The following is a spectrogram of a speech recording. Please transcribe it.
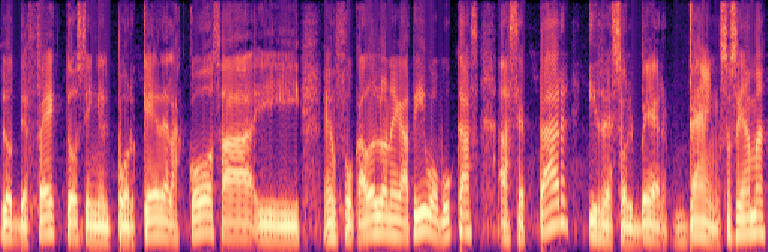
los defectos y en el porqué de las cosas y enfocado en lo negativo, buscas aceptar y resolver. Bang, eso se llama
